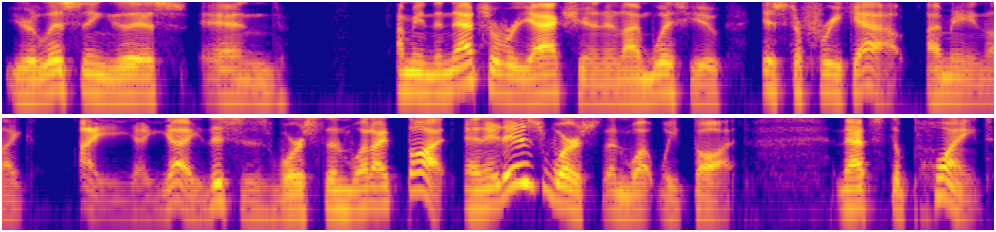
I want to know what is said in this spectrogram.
you're listening to this, and I mean, the natural reaction, and I'm with you, is to freak out. I mean, like, ay, ay, ay, this is worse than what I thought. And it is worse than what we thought. That's the point.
